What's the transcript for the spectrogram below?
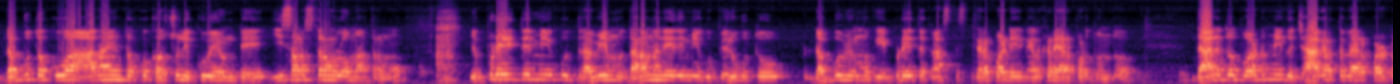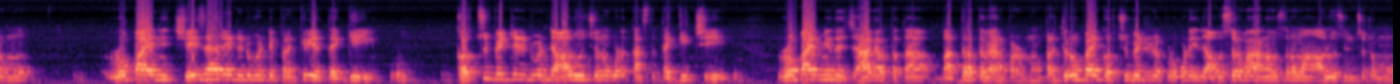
డబ్బు తక్కువ ఆదాయం తక్కువ ఖర్చులు ఎక్కువే ఉంటే ఈ సంవత్సరంలో మాత్రము ఎప్పుడైతే మీకు ద్రవ్యము ధనం అనేది మీకు పెరుగుతూ డబ్బు మిమ్మకి ఎప్పుడైతే కాస్త స్థిరపడి నిలకడ ఏర్పడుతుందో దానితో పాటు మీకు జాగ్రత్త ఏర్పడటము రూపాయిని చేజారేటటువంటి ప్రక్రియ తగ్గి ఖర్చు పెట్టేటటువంటి ఆలోచన కూడా కాస్త తగ్గించి రూపాయి మీద జాగ్రత్తత భద్రత ఏర్పడడం ప్రతి రూపాయి ఖర్చు పెట్టేటప్పుడు కూడా ఇది అవసరమా అనవసరమా ఆలోచించటము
